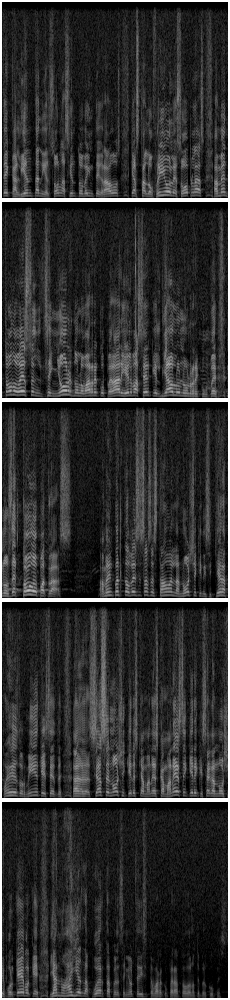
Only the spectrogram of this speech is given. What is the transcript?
te calienta ni el sol a 120 grados, que hasta lo frío le soplas. Amén. Todo eso el Señor nos lo va a recuperar y Él va a hacer que el diablo nos recupere, nos dé todo para atrás. Amén. ¿Cuántas veces has estado en la noche que ni siquiera puedes dormir? Que se, ah, se hace noche y quieres que amanezca. Amanece y quiere que se haga noche. ¿Por qué? Porque ya no hayas la puerta. Pero el Señor te dice: Te va a recuperar todo. No te preocupes.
